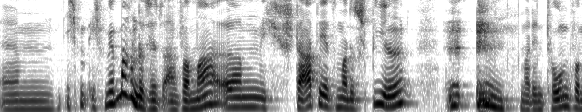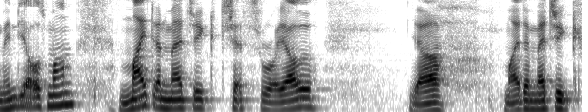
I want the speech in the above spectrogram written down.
Ähm, ich, ich, wir machen das jetzt einfach mal. Ähm, ich starte jetzt mal das Spiel. mal den Ton vom Handy ausmachen. Might and Magic Chess Royale. Ja, Might and Magic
